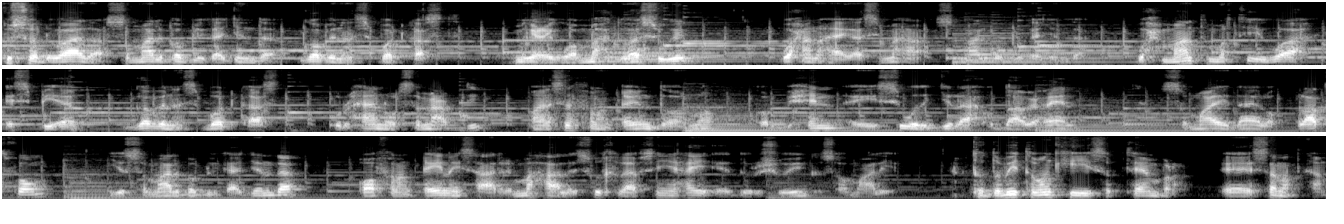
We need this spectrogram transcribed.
ku soo dhowaada somaali public agenda governance podcast. Magacayga waa mahad waasuge waxaan ahay agaasimaha somaali public agenda. Wax maanta marti igu ah s b f governance podcast burhaan warsame cabdi waan isla falanqayn doono warbixin ay si wada jir ah u daawaceen somali dialogue platform iyo somali public agenda oo falanqaynaysa arrimaha la isku khilaafsan yahay ee doorashooyinka soomaaliya. Toddobiyi tobankii sebtembar ee sanadkan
